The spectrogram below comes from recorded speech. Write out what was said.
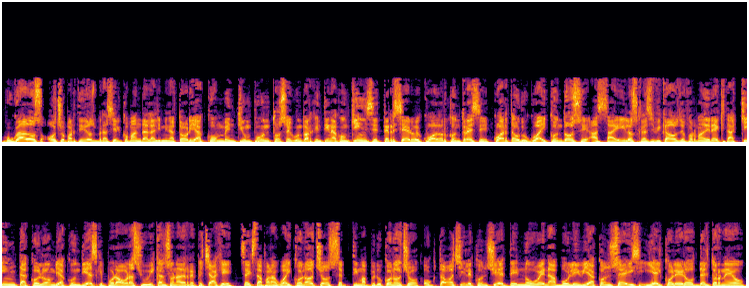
Jugados ocho partidos, Brasil comanda la eliminatoria con 21 puntos, segundo Argentina con 15, tercero Ecuador con 13, cuarta Uruguay con 12, hasta ahí los clasificados de forma directa, quinta Colombia con 10, que por ahora se ubica en zona de repechaje, sexta Paraguay con 8, séptima Perú con 8, octava Chile con 7, novena Bolivia con 6 y el colero del torneo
